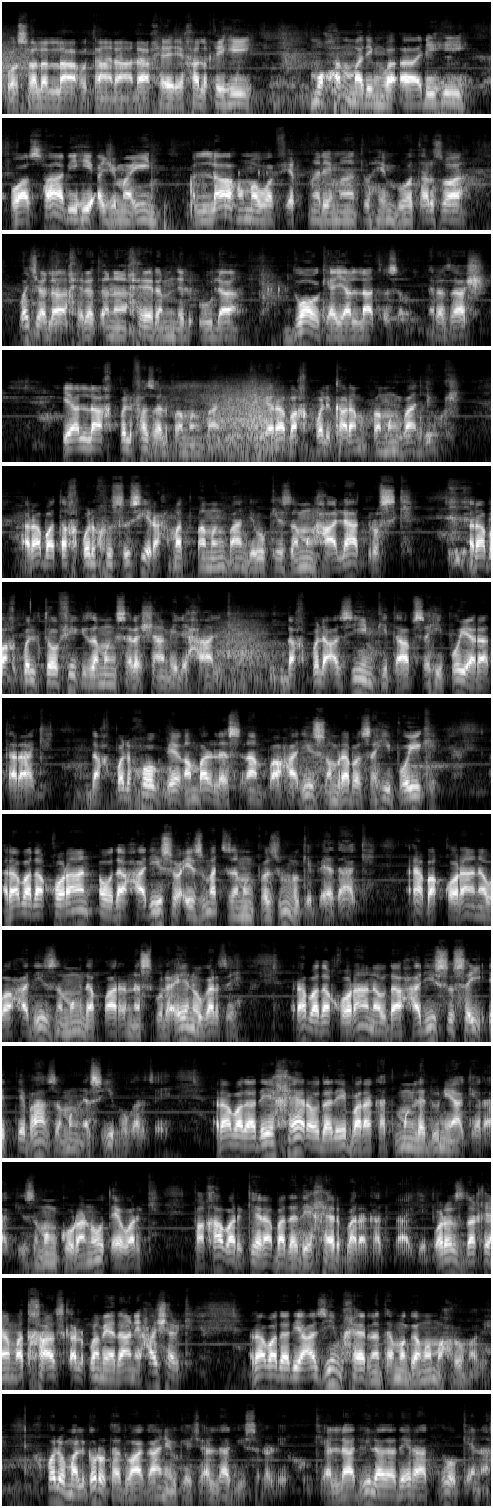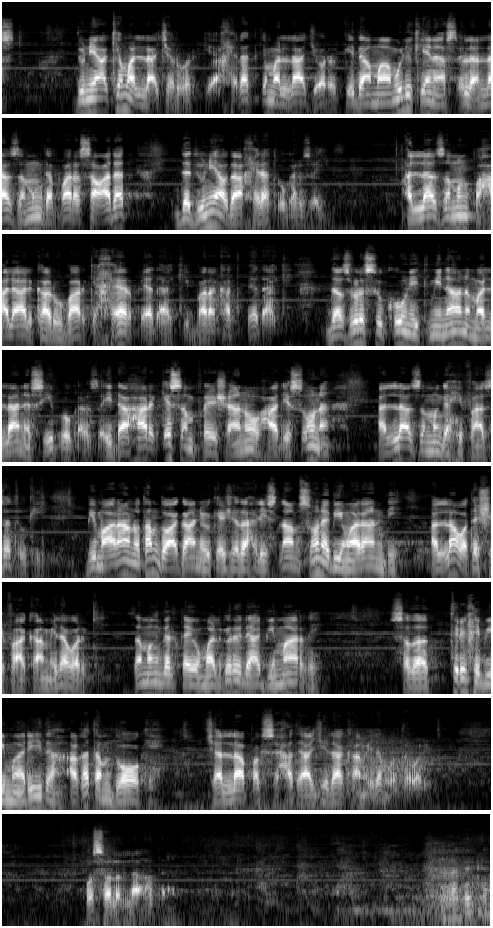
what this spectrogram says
وصلی الله تعالی علی خیر خلقه محمد و آله و اصحابه اجمعین اللهم وفقنا لما تحب وترضى وجل آخرتنا خيرا من الأولى دعاو که یا الله تسم رضاش یا الله خپل فضل په موږ باندې وکړي رب خپل کرم په موږ باندې وکړي رب ته خپل خصوصي رحمت په موږ باندې وکړي زموږ حالات درست کړي رب خپل توفیق زموږ سره شامل حال کړي د خپل عظیم کتاب صحیح پوی را تراکي د خپل خوږ پیغمبر علیه السلام په حدیث هم رب صحیح پوی کړي رب د قرآن او د حدیث او عظمت زموږ په زړونو کې پیدا کړي رب قرآن او حدیث زموږ دپاره نصب العین وګرځي ربه د قرآن او د حدیثو صحیح اتباع زمونږ نصیب وګرځوې ربه د دې خیر او د دې برکت مونږ له دنیا کې راکړي زمونږ کورنو ته یې ورکړي په قبر کې ربه د دې خیر برکت راکړي په ورځ د قیامت خاص کر په میدان حشر کې ربه د دې عظیم خیر نه ته موږ مه محروموې خپلو ملګرو ته دعاګانې وکړي چې الله دوی سره ډېر وکړي الله دوی له د دې راتلو کېناستو دنیا کې هم الله اجر ورکړي آخرت کې هم الله اجر ورکړي دا معمولي کېناستل الله زمونږ دپاره سعادت د دنیا او د آخرت وګرځوي الله زمونږ په حلال کاروبار کې خیر پیدا کی برکت پیدا کی د زړه سکون اطمینان هم الله نصیب وګرځوي د هر قسم پریشانو حادثو نه الله زمونږ حفاظت وکړي بیمارانو ته هم دعاګانې وکړي چې د اهل اسلام څونه بیماران دي الله ورته شفا کامله ورکړي زمونږ دلته یو ملګری دا بیمار دی څه د تریخې بیماري ده هغه ته هم دعا وکړي چې الله پاک صحت عاجله کامله ورته ورکړي وصلی الله تعالی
